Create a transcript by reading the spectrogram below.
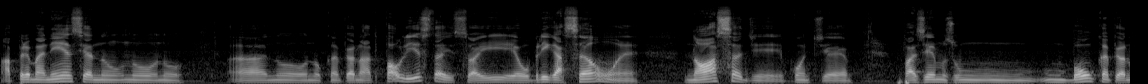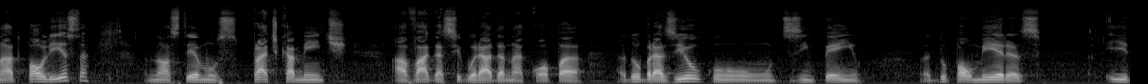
a permanência no, no, no, uh, no, no Campeonato Paulista. Isso aí é obrigação é, nossa de é, fazermos um, um bom Campeonato Paulista. Nós temos praticamente a vaga segurada na Copa do Brasil com o desempenho do Palmeiras e,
